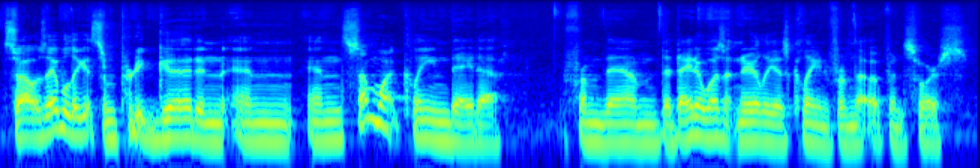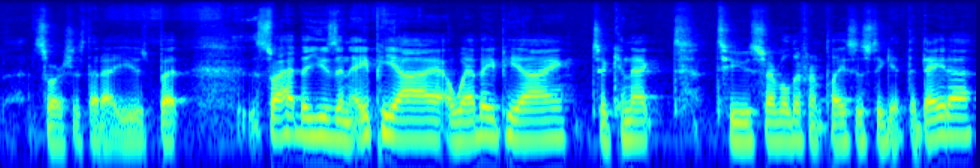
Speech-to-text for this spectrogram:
So I was able to get some pretty good and, and, and somewhat clean data from them. The data wasn't nearly as clean from the open source sources that I used. But so I had to use an API, a web API, to connect to several different places to get the data.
